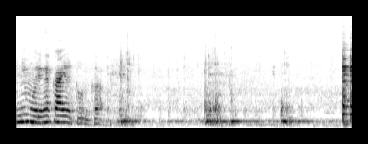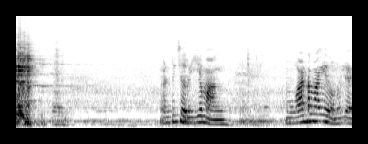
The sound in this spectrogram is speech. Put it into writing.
ഇനി മുരിങ്ങക്കായ ഇട്ട് കൊടുക്കുക രണ്ട് ചെറിയ മാങ്ങ. മൂവാണ്ട മാങ്ങ തോന്നും അല്ലേ?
